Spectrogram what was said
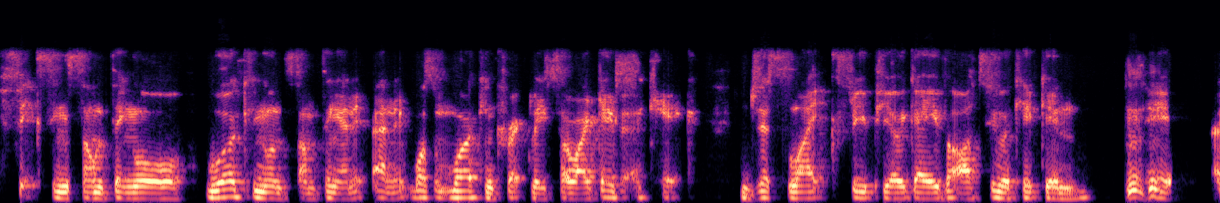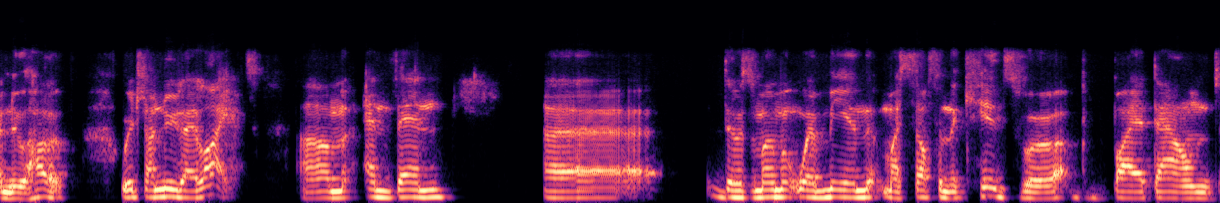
fixing something or working on something and it, and it wasn't working correctly, so I gave it a kick, just like 3PO gave R2 a kick in, in A New Hope, which I knew they liked. Um, and then uh, there was a moment where me and myself and the kids were by a downed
